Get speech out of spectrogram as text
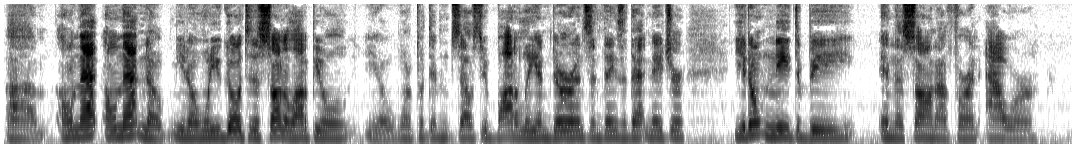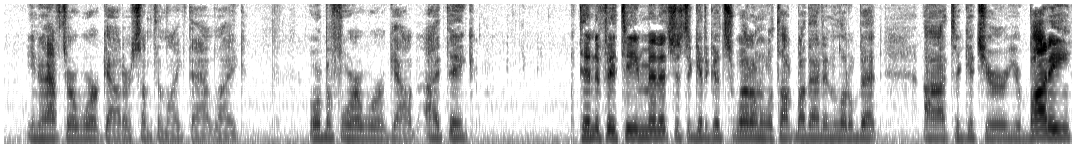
Um, on that on that note, you know when you go into the sauna, a lot of people you know want to put themselves through bodily endurance and things of that nature. You don't need to be in the sauna for an hour, you know, after a workout or something like that. Like or before a workout. I think 10 to 15 minutes just to get a good sweat on. We'll talk about that in a little bit. Uh, to get your your body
